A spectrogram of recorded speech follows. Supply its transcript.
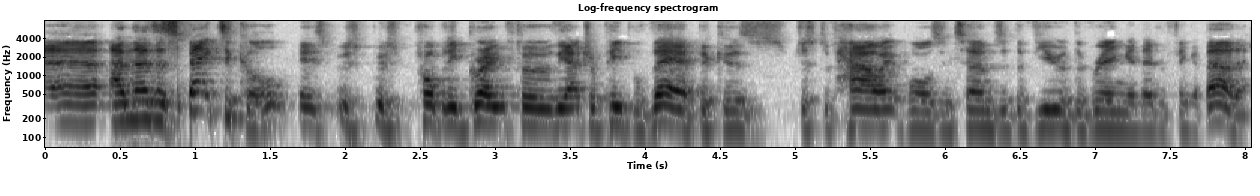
uh, and as a spectacle, it was, was probably great for the actual people there because just of how it was in terms of the view of the ring and everything about it.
